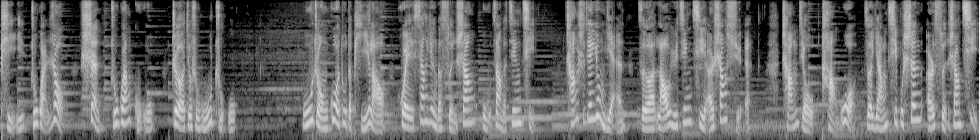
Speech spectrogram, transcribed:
脾主管肉，肾主管骨，这就是五主。五种过度的疲劳会相应的损伤五脏的精气，长时间用眼，则劳于精气而伤血；长久躺卧，则阳气不深而损伤气；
